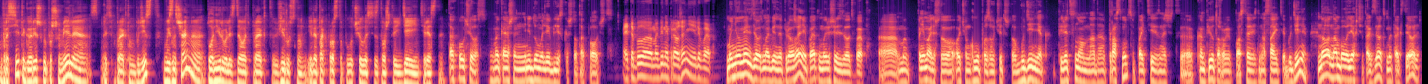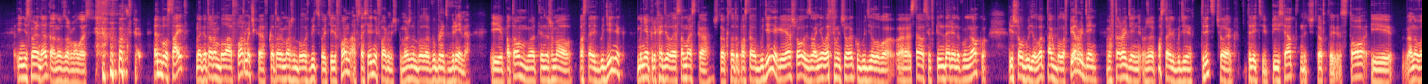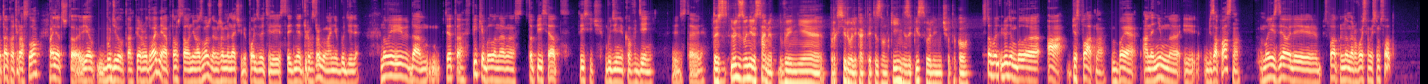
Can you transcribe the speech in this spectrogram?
В России, ты говоришь, вы пошумели с этим проектом «Буддист». Вы изначально планировали сделать проект вирусным или так просто получилось из-за того, что идеи интересные? Так получилось. Мы, конечно, не думали и близко, что так получится. Это было мобильное приложение или веб? Мы не умели делать мобильное приложение, поэтому мы решили сделать веб. А, мы понимали, что очень глупо звучит, что будильник перед сном надо проснуться, пойти, значит, к компьютеру и поставить на сайте будильник. Но нам было легче так сделать, мы так сделали. И несмотря на это, оно взорвалось. Это был сайт, на котором была формочка, в которой можно было вбить свой телефон, а в соседней формочке можно было выбрать время. И потом ты нажимал «поставить будильник», мне приходила смс что кто-то поставил будильник, и я шел и звонил этому человеку, будил его, э, ставил себе в календаре напоминалку и шел будил. Вот так было в первый день. Во второй день уже поставили будильник 30 человек, третий 50, на четвертый 100, и оно вот так вот росло. Понятно, что я будил там первые два дня, а потом стало невозможно, и уже мы начали пользователей соединять друг с другом, они будили. Ну и да, где-то в пике было, наверное, 150 тысяч будильников в день люди ставили. То есть люди звонили сами, вы не проксировали как-то эти звонки, не записывали ничего такого? Чтобы людям было, а, бесплатно, б, анонимно и безопасно, мы сделали бесплатный номер 8800,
